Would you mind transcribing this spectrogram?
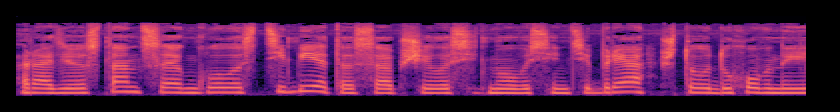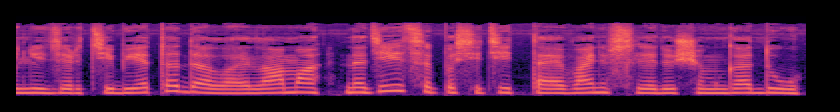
Радиостанция «Голос Тибета» сообщила 7 сентября, что духовный лидер Тибета Далай-лама надеется посетить Тайвань в следующем году.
